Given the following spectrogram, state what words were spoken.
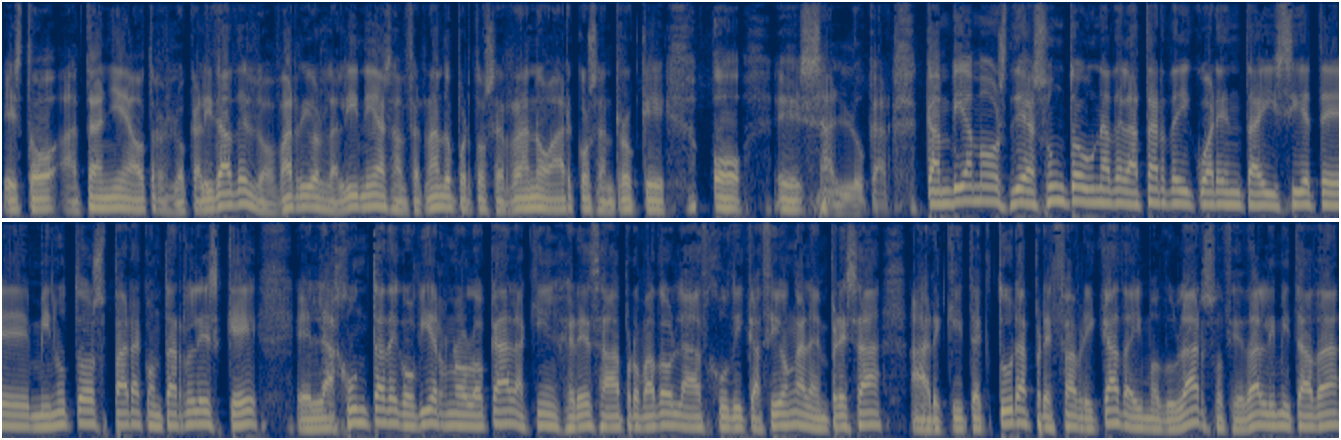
esto atañe a otras localidades, los barrios, la línea, San Fernando, Puerto Serrano, Arco, San Roque o eh, Sanlúcar. Cambiamos de asunto una de la tarde y 47 minutos para contarles que eh, la Junta de Gobierno local aquí en Jerez ha aprobado la adjudicación a la empresa Arquitectura Prefabricada y Modular Sociedad Limitada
